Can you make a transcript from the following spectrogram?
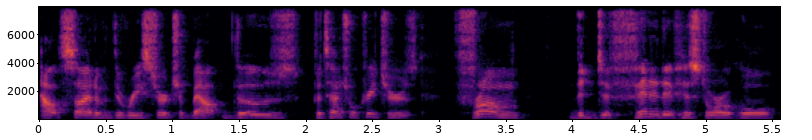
outside of the research about those potential creatures from the definitive historical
